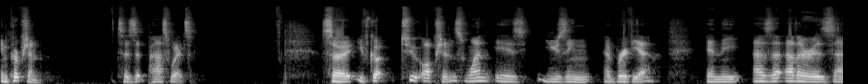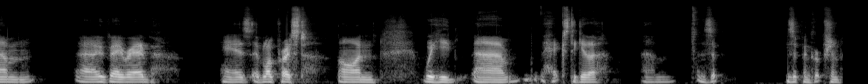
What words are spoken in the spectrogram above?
encryption. Says it passwords. So you've got two options. One is using Abbrevia, and the other is um, uh, Uwe Raabe has a blog post on where he um, hacks together um, zip zip encryption,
